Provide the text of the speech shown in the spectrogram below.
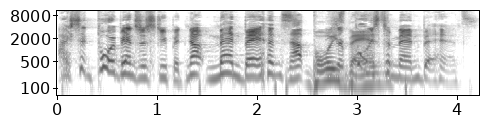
I said boy bands are stupid, not men bands. Not boys These are Boys to men bands.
